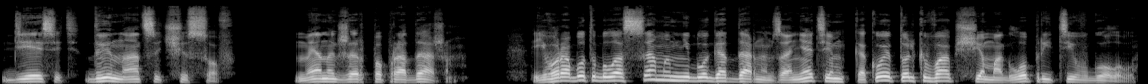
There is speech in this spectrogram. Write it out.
Десять, двенадцать часов. Менеджер по продажам. Его работа была самым неблагодарным занятием, какое только вообще могло прийти в голову.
